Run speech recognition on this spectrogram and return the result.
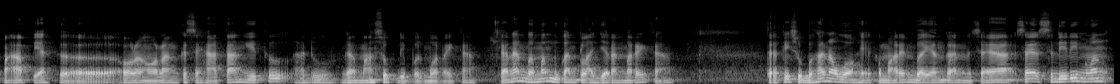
maaf ya ke orang-orang kesehatan gitu aduh nggak masuk di mereka. Karena memang bukan pelajaran mereka. Tapi subhanallah ya kemarin bayangkan saya saya sendiri memang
